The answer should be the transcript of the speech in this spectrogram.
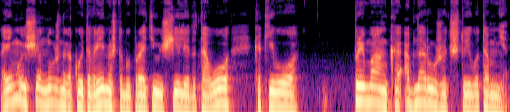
а ему еще нужно какое-то время, чтобы пройти ущелье до того, как его приманка обнаружит, что его там нет.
